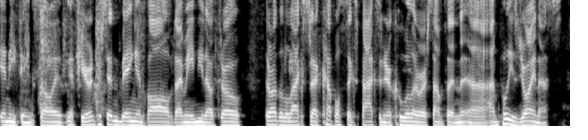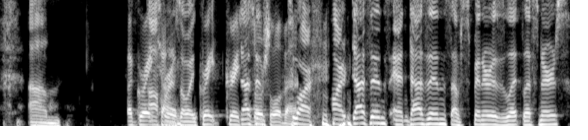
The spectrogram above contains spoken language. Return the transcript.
anything. So if, if you're interested in being involved, I mean, you know, throw throw a little extra, couple six packs in your cooler or something. Uh, and please join us. Um, a great offer time. is always great, great dozens social event. to our our dozens and dozens of spinners lit listeners.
